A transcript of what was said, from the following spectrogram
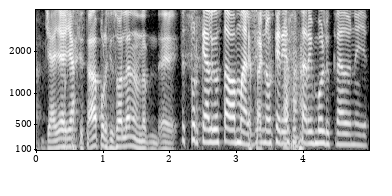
ah, Ya, ya, o sea, ya. si estaba por sí sola, no, no, eh, Es porque algo estaba mal y Exacto. no querías estar involucrado en ello.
